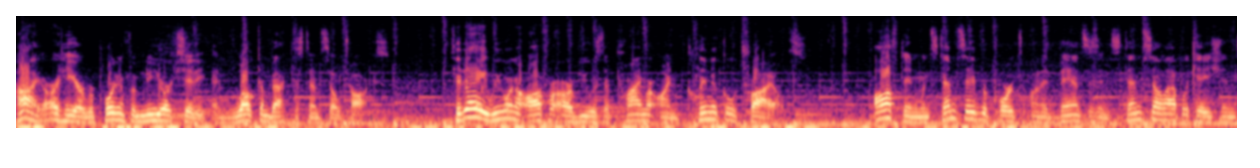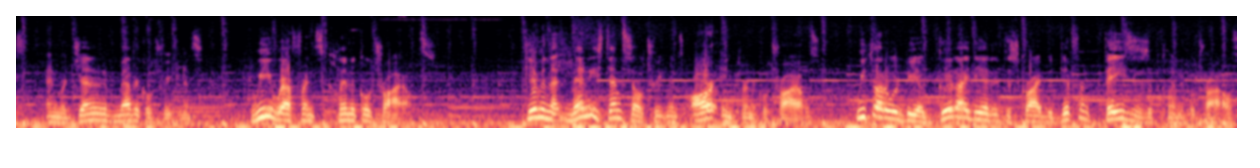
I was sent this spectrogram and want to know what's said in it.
Hi, Art here, reporting from New York City, and welcome back to Stem Cell Talks. Today, we want to offer our viewers a primer on clinical trials. Often, when StemSave reports on advances in stem cell applications and regenerative medical treatments, we reference clinical trials. Given that many stem cell treatments are in clinical trials, we thought it would be a good idea to describe the different phases of clinical trials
